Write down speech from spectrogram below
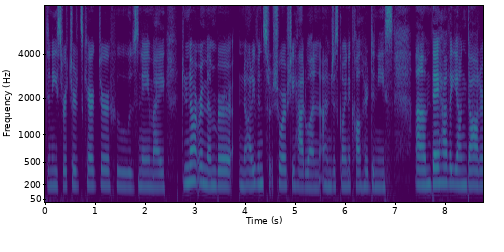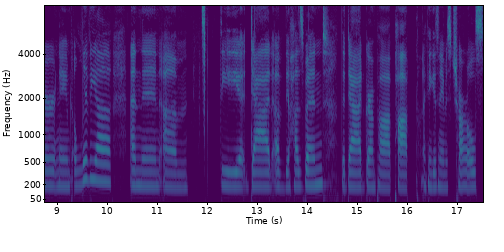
Denise Richards' character, whose name I do not remember, not even sure if she had one. I'm just going to call her Denise. Um, they have a young daughter named Olivia, and then um, the dad of the husband, the dad, grandpa, pop, I think his name is Charles,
